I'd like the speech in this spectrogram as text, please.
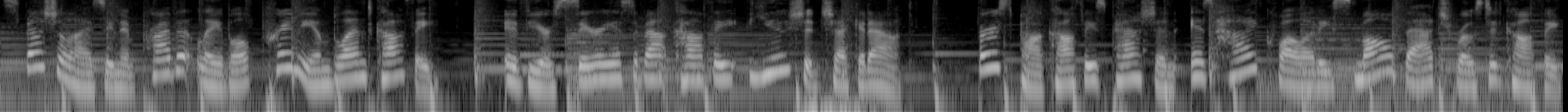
specializing in private label premium blend coffee. If you're serious about coffee, you should check it out. First Paw Coffee's passion is high quality small batch roasted coffee.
